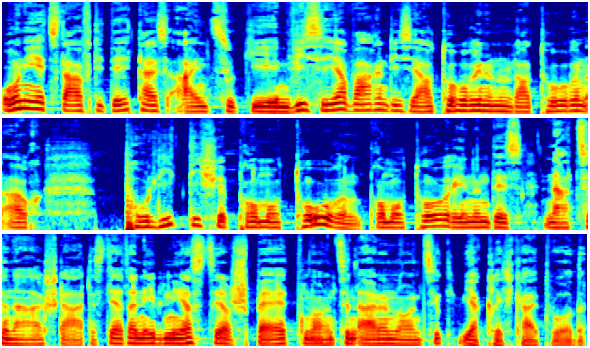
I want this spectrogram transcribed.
Ohne jetzt auf die Details einzugehen, wie sehr waren diese Autorinnen und Autoren auch politische Promotoren, Promotorinnen des Nationalstaates, der dann eben erst sehr spät 1991 Wirklichkeit wurde?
